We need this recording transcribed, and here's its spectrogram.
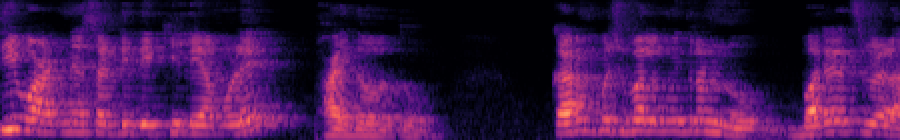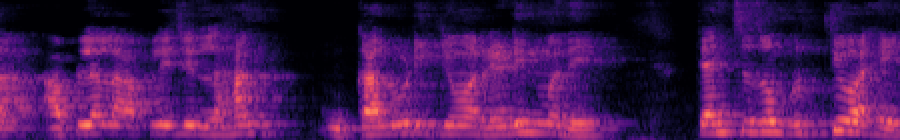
ती वाढण्यासाठी देखील यामुळे फायदा होतो. कारण पशुपालक मित्रांनो बऱ्याच वेळा आपल्याला आपले जे लहान कालवडी किंवा रेडींमध्ये त्यांचा जो मृत्यू आहे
